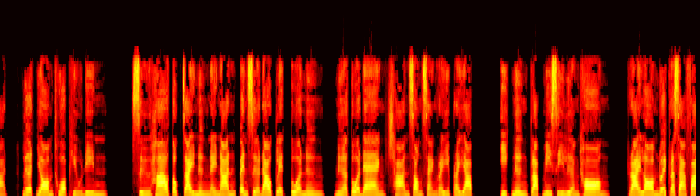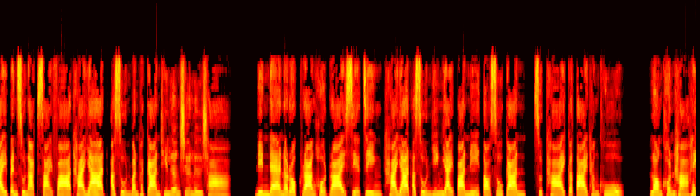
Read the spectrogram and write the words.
าถเลือดย้อมทั่วผิวดิน สื่อห้าวตกใจหนึ่งในนั้นเป็นเสือดาวเกล็ดตัวหนึ่ง เนื้อตัวแดง ฉานส่องแสงระยิบระยับ อีกหนึ่งกลับมีสีเหลืองทอง รายล้อมด้วยกระแสไฟเป็นสุนัขสายฟ้าทายาทอสูรบรรพการที่เรื่องชื่อลือชา ดินแดนนรกครั้งโหดร้ายเสียจริง ทายาทอสูรยิ่งใหญ่ปานนี้ต่อสู้กัน สุดท้ายก็ตายทั้งคู่ ลองค้นหาให้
